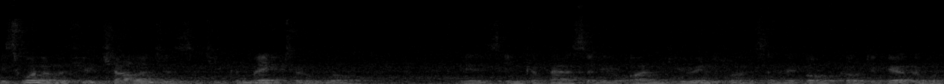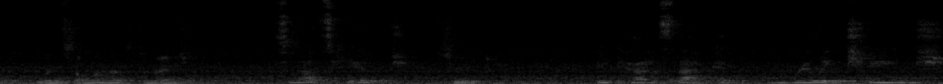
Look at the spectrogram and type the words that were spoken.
it's one of the few challenges that you can make to a will is incapacity or undue influence, and they both go together with when someone has dementia. So that's huge, It's huge. Because that could really change,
